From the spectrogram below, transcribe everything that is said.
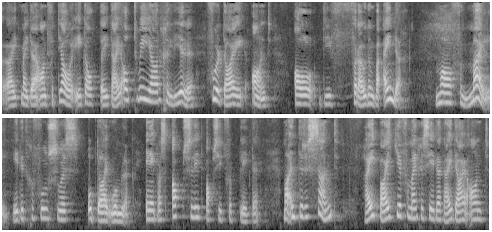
hy het my daai aand vertel, het al het hy al 2 jaar gelede voor daai aand al die verhouding beëindig. Maar vir my het dit gevoel soos op daai oomblik en ek was absoluut absoluut verpletter. Maar interessant, hy het baie keer vir my gesê dat hy daai aand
